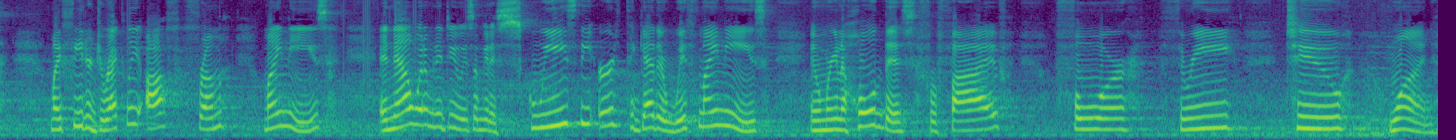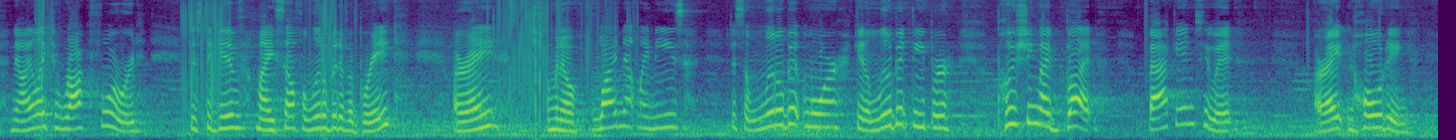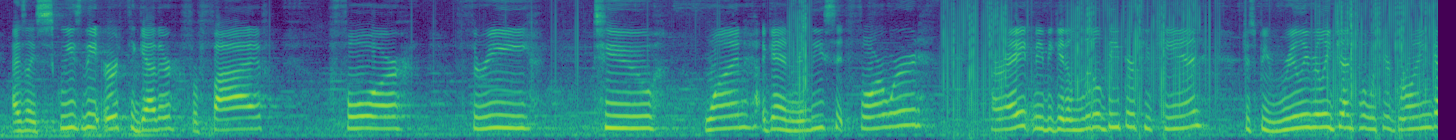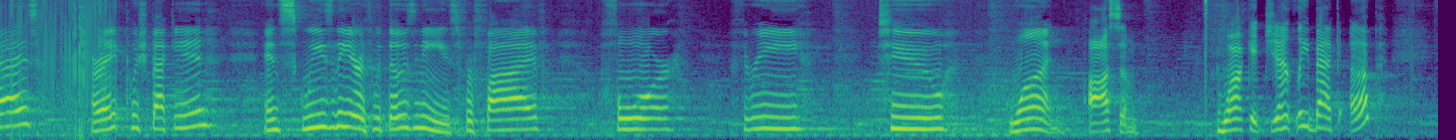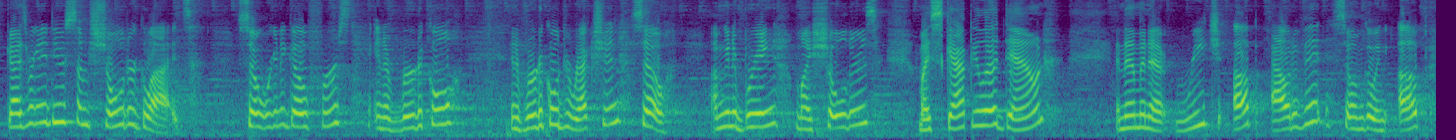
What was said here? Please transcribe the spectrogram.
My feet are directly off from my knees. And now what I'm going to do is I'm going to squeeze the earth together with my knees, and we're going to hold this for five, four, three, two, one. Now I like to rock forward just to give myself a little bit of a break, all right? I'm gonna widen out my knees just a little bit more, get a little bit deeper, pushing my butt back into it, all right, and holding as I squeeze the earth together for five, four, three, two, one. Again, release it forward, all right? Maybe get a little deeper if you can. Just be really, really gentle with your groin, guys. All right, push back in and squeeze the earth with those knees for five, four, three, two, one. Awesome. Walk it gently back up. Guys, we're gonna do some shoulder glides. So we're gonna go first in a vertical, in a vertical direction. So I'm gonna bring my shoulders, my scapula down, and then I'm gonna reach up out of it. So I'm going up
